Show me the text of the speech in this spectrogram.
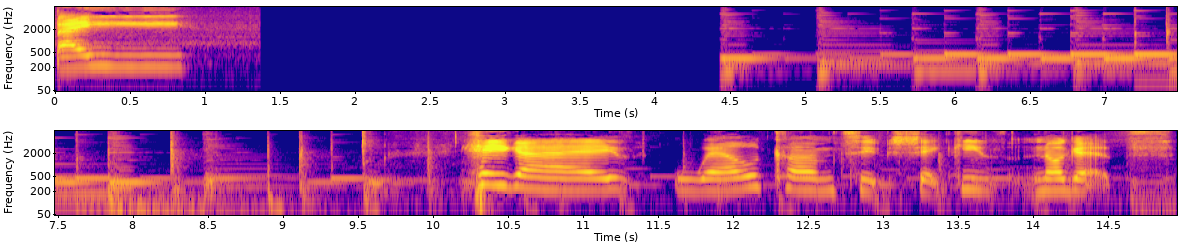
Bye. Hey guys, welcome to Shaky's Nuggets.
